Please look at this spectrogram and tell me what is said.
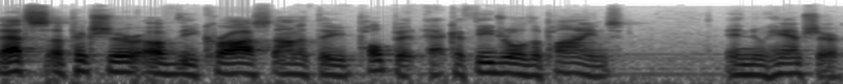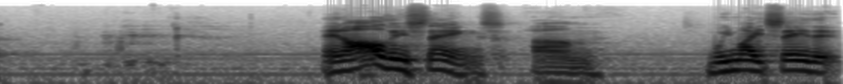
That's a picture of the cross down at the pulpit at Cathedral of the Pines in New Hampshire. And all these things, um, we might say that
